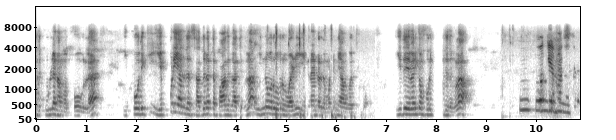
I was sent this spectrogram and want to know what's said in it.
அதுக்குள்ள நம்ம போகல. இப்போதைக்கு எப்படி அந்த சதுரத்தை பாதுகாத்துக்கலாம்? இன்னொரு ஒரு வழி என்னன்றதை மட்டும் ஞாபகம் வச்சுக்கோங்க இது வரைக்கும் புரிஞ்சுதுங்களா? ஓகே மாஸ்டர்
